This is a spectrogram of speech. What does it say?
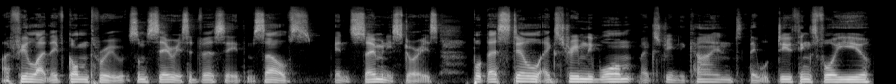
I feel like they've gone through some serious adversity themselves in so many stories, but they're still extremely warm, extremely kind. They will do things for you.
